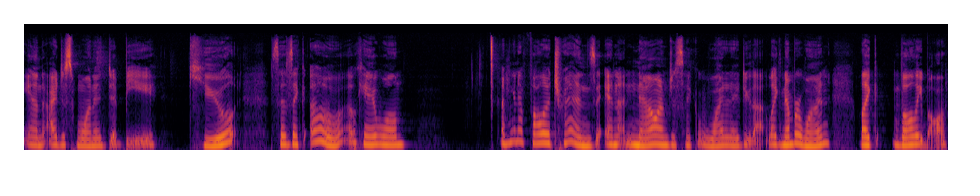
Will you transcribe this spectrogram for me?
and i just wanted to be cute so it's like oh okay well i'm gonna follow trends and now i'm just like why did i do that like number one like volleyball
